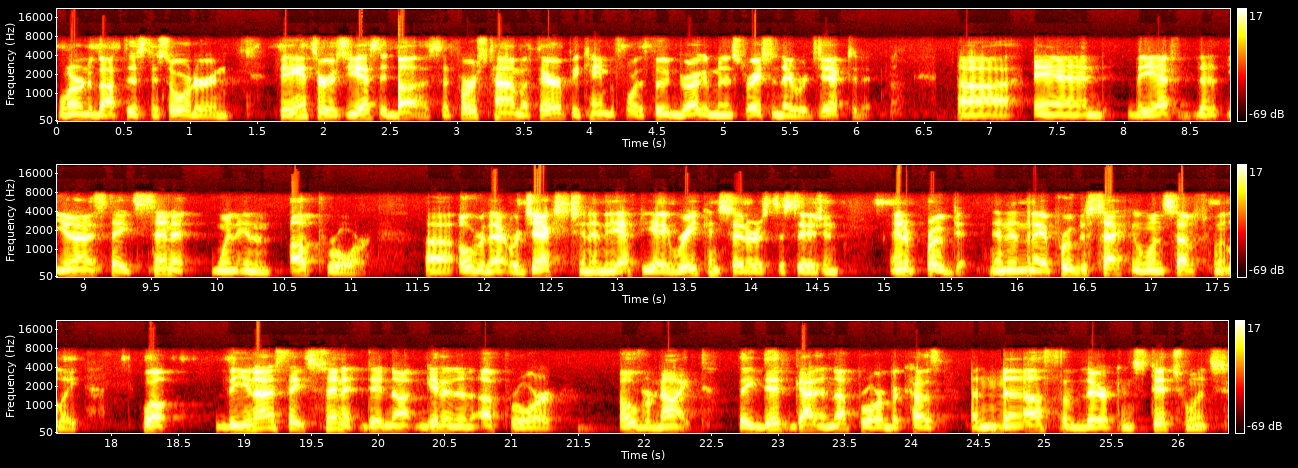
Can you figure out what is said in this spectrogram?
learn about this disorder? And the answer is yes, it does. The first time a therapy came before the Food and Drug Administration, they rejected it. Uh, and the, F, the United States Senate went in an uproar uh, over that rejection, and the FDA reconsidered its decision and approved it. And then they approved a second one subsequently. Well, the United States Senate did not get in an uproar overnight. They did got an uproar because enough of their constituents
